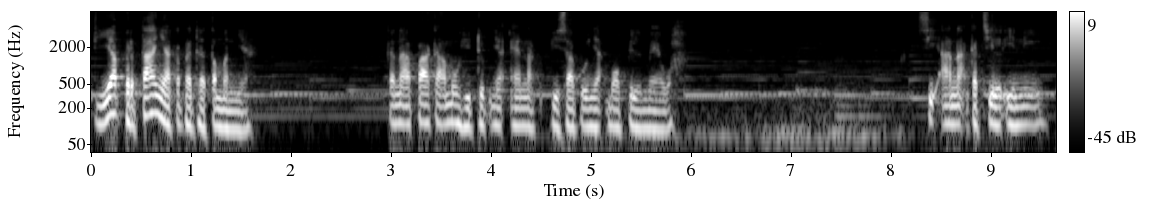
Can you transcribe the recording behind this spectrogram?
Dia bertanya kepada temannya, "Kenapa kamu hidupnya enak bisa punya mobil mewah?" Si anak kecil ini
